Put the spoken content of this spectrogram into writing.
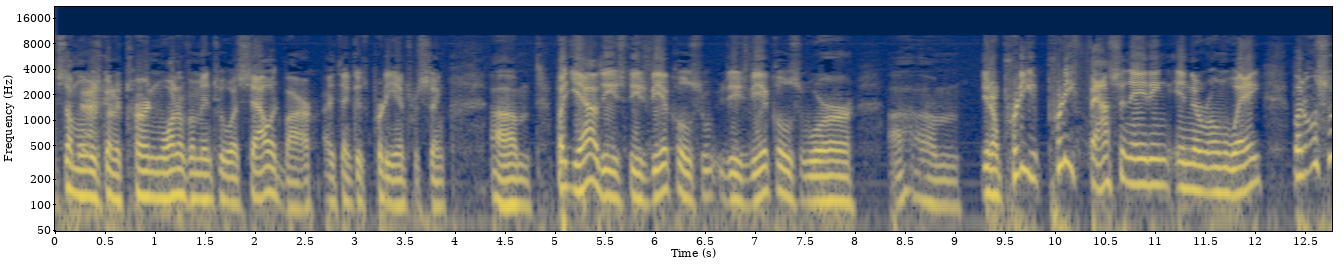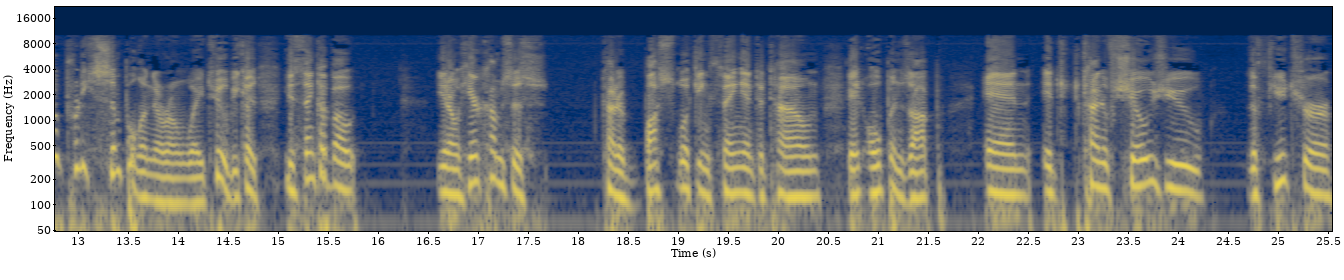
someone was going to turn one of them into a salad bar. I think is pretty interesting. Um, but yeah, these these vehicles these vehicles were. Um, you know, pretty pretty fascinating in their own way, but also pretty simple in their own way too. Because you think about, you know, here comes this kind of bus-looking thing into town. It opens up, and it kind of shows you the future,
